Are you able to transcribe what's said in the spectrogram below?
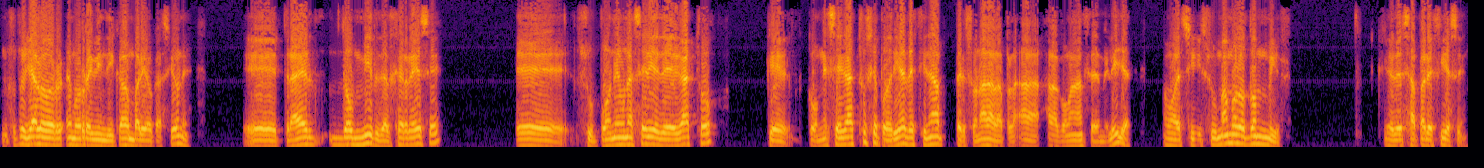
Nosotros ya lo hemos reivindicado en varias ocasiones. Eh, traer 2.000 del GRS eh, supone una serie de gastos que con ese gasto se podría destinar personal a la, a, la comandancia de Melilla. Vamos a ver, si sumamos los 2.000 que desapareciesen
